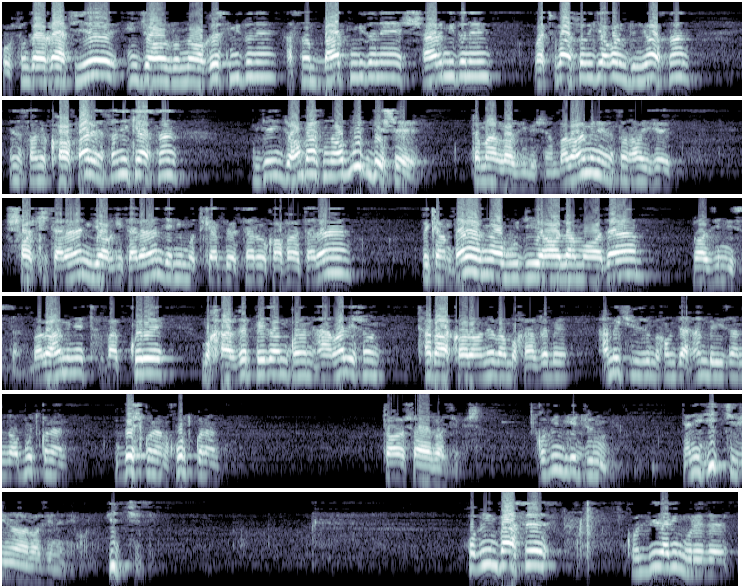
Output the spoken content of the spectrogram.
خب چون در قطعیه این جهان رو ناقص می‌دونه اصلا بد می‌دونه شر می‌دونه. و چه بحثا میگه؟ آقا این دنیا اصلا انسان کافر انسانی که اصلا میگه این جهان باید نابود بشه تا من راضی بشم. برای همین انسان هایی که شاکی ترن یعنی متکبرتر و کافرترن به کمتر از نابودی عالم و آدم راضی نیستن. برای همین تفکر مخرب پیدا می‌کنن عملشون تبعکارانه و مخرب. همه چیز رو می‌خوان در هم بریزن نابود کنن بشکنن خورد کنن تا شاید راضی بشن. خب این دیگه جنونه. یعنی هیچ چیزی اینا راضی نمی‌کنه هیچ چیزی. خب این بحث کلی در این مورد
